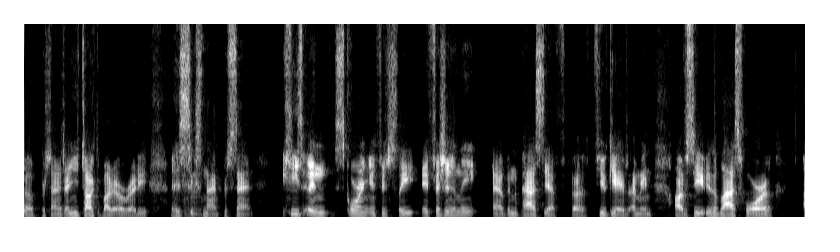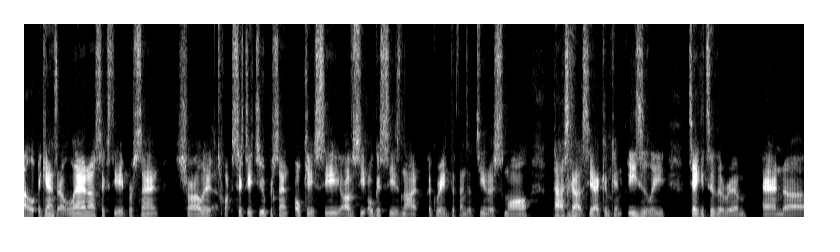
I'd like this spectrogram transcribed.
uh, percentage, and you talked about it already. His mm-hmm. sixty nine percent. He's yeah. been scoring efficiently efficiently uh, in the past yeah uh, few games. I mean, obviously in the last four against Atlanta, sixty eight percent. Charlotte, sixty-two percent. OKC, obviously, OKC is not a great defensive team. They're small. Pascal Siakam can easily take it to the rim, and uh,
